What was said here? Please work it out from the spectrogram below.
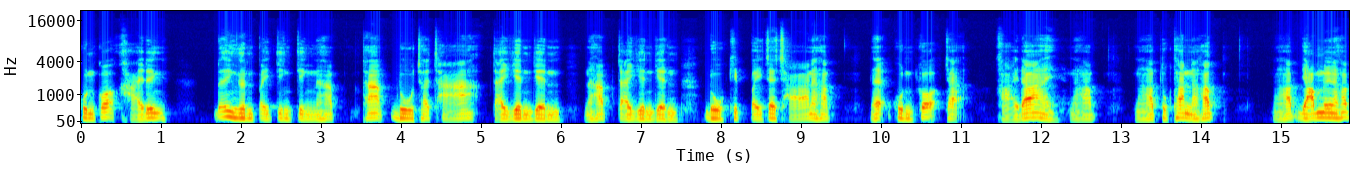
คุณก็ขายได้ได้เงินไปจริง ๆนะครับ ถ้าดูช้าๆใจเย็นๆนะครับ ใจเย็นๆดูคลิปไปช้าๆนะครับ และคุณก็จะขายได้นะครับ นะครับ ทุกท่านนะครับนะครับ ย้ำเลยนะครับ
